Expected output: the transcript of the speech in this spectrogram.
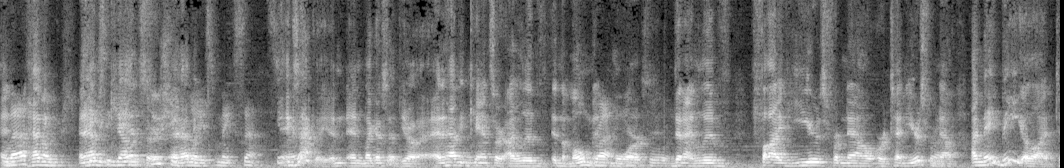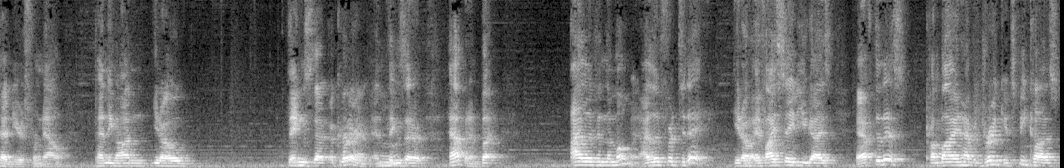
Well, that's having and having down cancer, sushi and having, place makes sense. yeah, right? exactly, and and like I said, you know, and having cancer, I live in the moment Right, more absolutely. than I live five years from now or ten years from Right. now. I may be alive ten years from now, depending on you know things that occur Yeah. and, Mm-hmm. things that are happening. But I live in the moment. I live for today. You know, if I say to you guys after this, come by and have a drink, it's because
